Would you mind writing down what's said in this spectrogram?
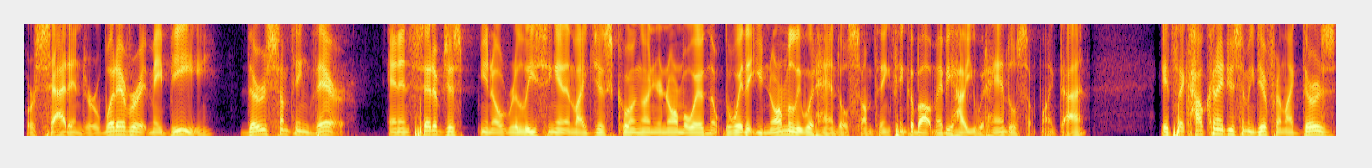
or saddened or whatever it may be, there's something there. And instead of just, you know, releasing it and like just going on your normal way, the way that you normally would handle something, think about maybe how you would handle something like that. It's like, how can I do something different? Like there's,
